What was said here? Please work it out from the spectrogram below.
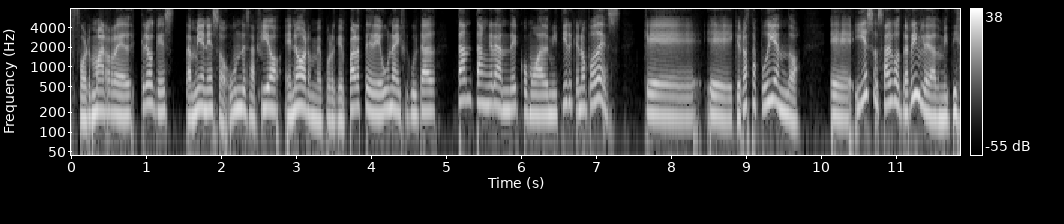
formar red, creo que es también eso, un desafío enorme, porque parte de una dificultad tan, tan grande como admitir que no podés, que, que no estás pudiendo. y eso es algo terrible de admitir,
